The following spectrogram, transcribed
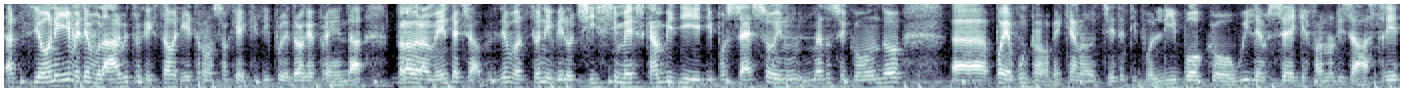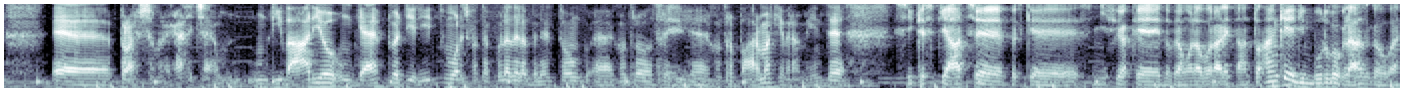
azioni, vedevo l'arbitro che gli stava dietro, non so che, che tipo di droghe prenda, però veramente, cioè, vedevo azioni velocissime, scambi di, di possesso in un mezzo secondo, eh, poi appunto, vabbè, che hanno gente tipo Libok o Williams che fanno disastri, eh, però insomma ragazzi c'è un, un divario, un gap di ritmo rispetto a quella della Benetton eh, contro, Sì. Eh, contro Parma che veramente... Sì, che spiace perché significa che dobbiamo lavorare tanto. Anche Edimburgo-Glasgow, eh.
